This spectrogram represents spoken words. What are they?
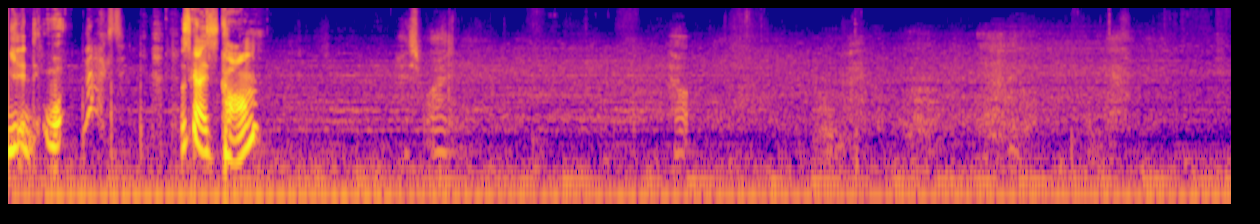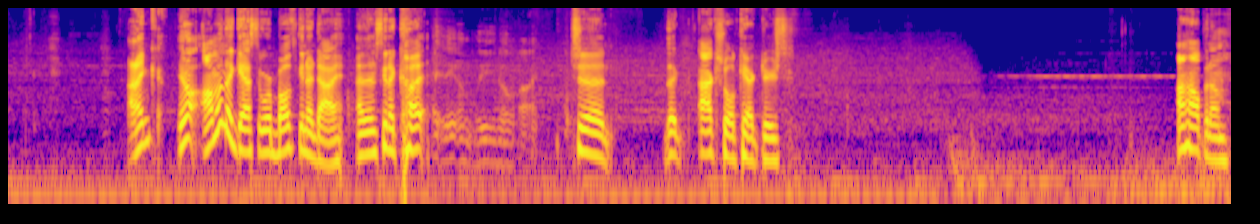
You, this guy's calm. Yes, what? Help. I think, you know, I'm gonna guess that we're both gonna die. And then it's gonna cut I think I'm bleeding a lot. to the actual characters. I'm helping him.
